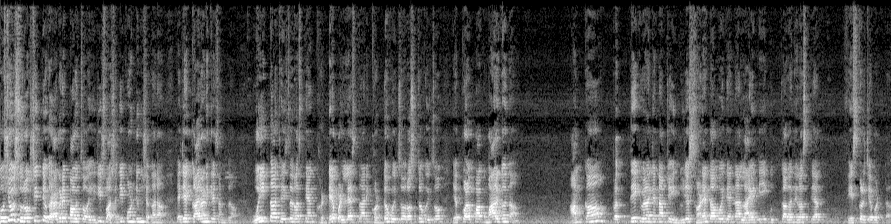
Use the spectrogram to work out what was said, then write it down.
कश्यो सुरक्षीत त्यो घरा कडेन पावचो हेजी श्वासाची कोण दिवंक शकना? तेजें कारण कितें सांगता. वयता थंयसर रस्त्यांक खड्डे पडले आसता आनी खड्डो खंयचो रस्तो खंयचो हे कळपाक मार्ग ना. आमकां प्रत्येक वेळार जेन्ना आमचे हिंदूचे सण येता पळय तेन्ना लायटीक उदकाक आनी रस्त्याक फेस करचें पडटा.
